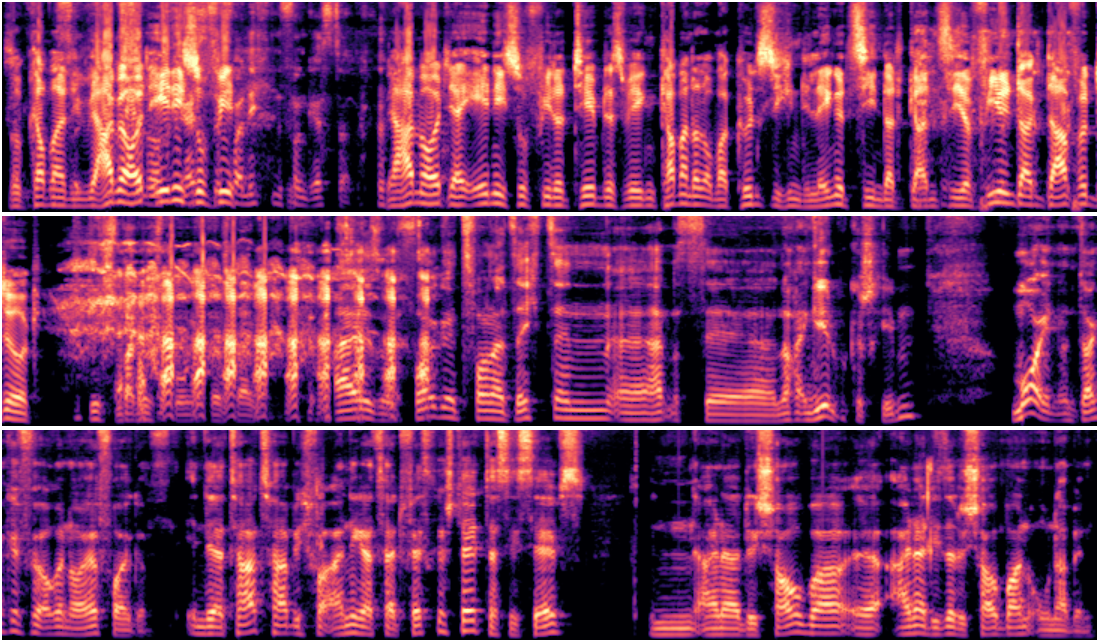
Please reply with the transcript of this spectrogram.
So kann man. Wir haben ja heute eh nicht so viel. Wir haben ja heute ja eh nicht so viele Themen, deswegen kann man dann auch mal künstlich in die Länge ziehen, das Ganze hier. Vielen Dank dafür, Dirk. Also, Folge 216 äh, hat uns der, noch ein Geolog geschrieben. Moin und danke für eure neue Folge. In der Tat habe ich vor einiger Zeit festgestellt, dass ich selbst in einer, durchschaubar, äh, einer dieser durchschaubaren Owner bin.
